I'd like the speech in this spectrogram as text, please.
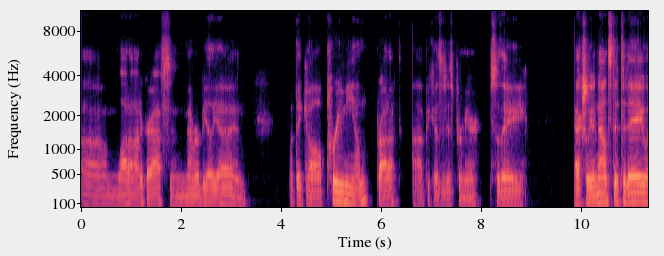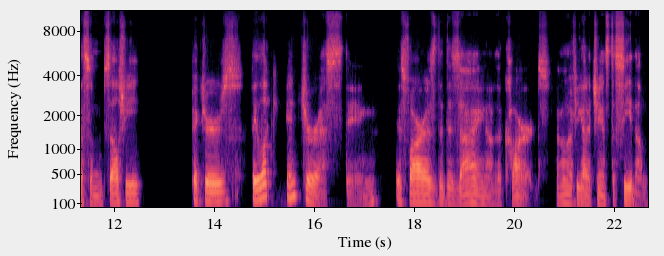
um, a lot of autographs and memorabilia and what they call premium product uh, because it is Premiere. So they actually announced it today with some sell sheet pictures. They look interesting as far as the design of the cards. I don't know if you got a chance to see them.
